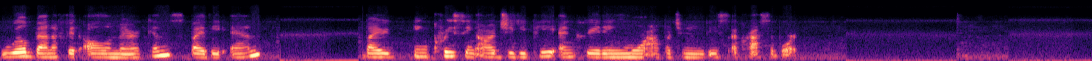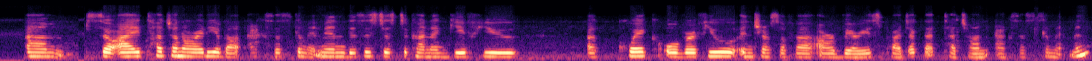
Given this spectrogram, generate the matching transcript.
will benefit all Americans by the end by increasing our GDP and creating more opportunities across the board. Um, so I touched on already about access commitment. This is just to kind of give you a quick overview in terms of uh, our various projects that touch on access commitment.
